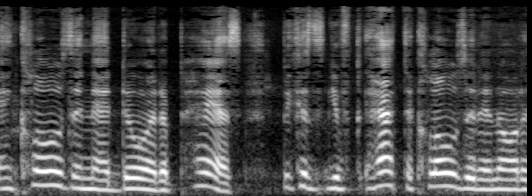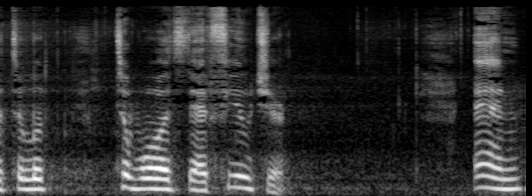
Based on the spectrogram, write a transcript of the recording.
and closing that door to past because you've had to close it in order to look towards that future. And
